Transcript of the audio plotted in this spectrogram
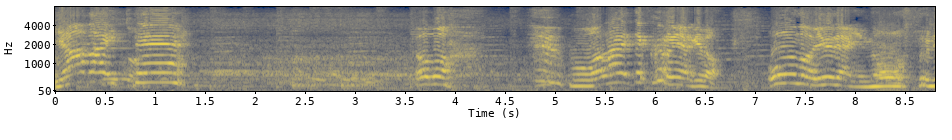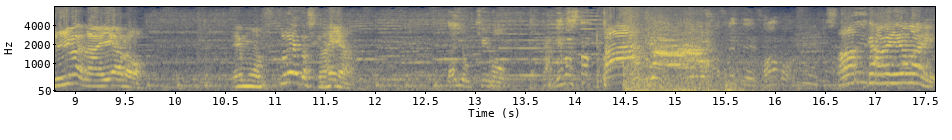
やばいって。あもう。もう笑えてくるんやけど。大野雄大にノースリーはないやろ。えもうストレートしかないやん第4球を投げました。あ外れてフォアボーあかんやばい。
